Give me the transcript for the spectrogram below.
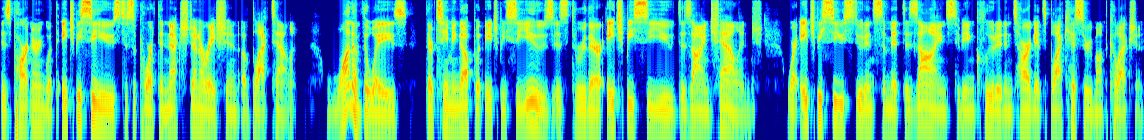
is partnering with HBCUs to support the next generation of Black talent. One of the ways they're teaming up with HBCUs is through their HBCU Design Challenge, where HBCU students submit designs to be included in Target's Black History Month collection.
